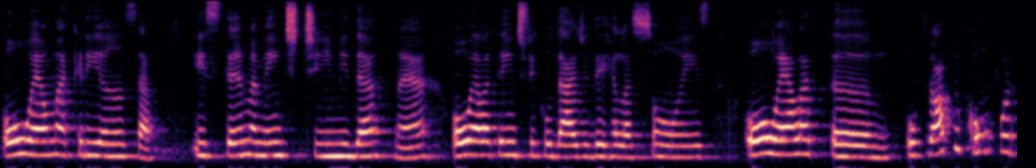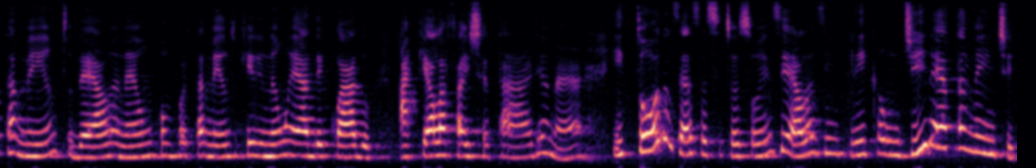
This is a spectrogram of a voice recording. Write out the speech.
ou é uma criança extremamente tímida, né? ou ela tem dificuldade de relações, ou ela, um, o próprio comportamento dela, né, um comportamento que ele não é adequado àquela faixa etária, né, e todas essas situações elas implicam diretamente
